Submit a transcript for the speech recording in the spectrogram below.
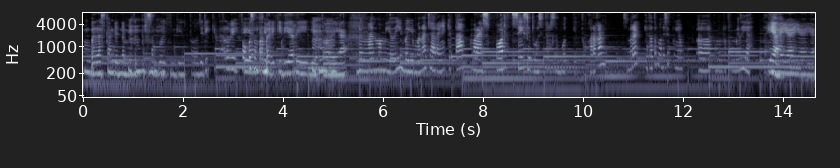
membalaskan dendam itu Mm-mm. tersebut gitu. Jadi kita lebih fokus Iya, memperbaiki diri gitu Mm-mm. ya. dengan memilih bagaimana caranya kita merespon si situasi tersebut gitu karena kan sebenarnya kita tuh manusia punya kemampuan untuk memilih ya Iya. iya iya iya.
